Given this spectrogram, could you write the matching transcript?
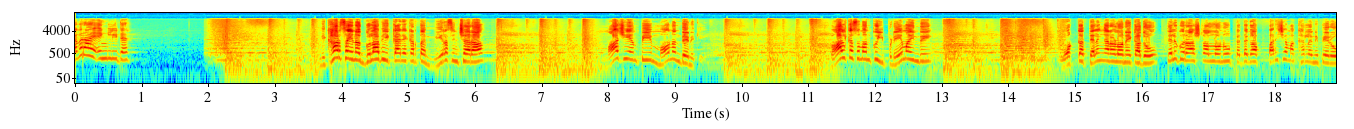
ఎవరా యంగ్ లీడర్ నిఖార్సైన గులాబీ కార్యకర్త నీరసించారా? మాజీ ఎంపీ మౌనం దేనికి? బాల్క సుమన్కు ఇప్పుడేమైంది? ఒక్క తెలంగాణలోనే కాదు తెలుగు రాష్ట్రాల్లోనూ పెద్దగా పరిచయం అక్కర్లేని పేరు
